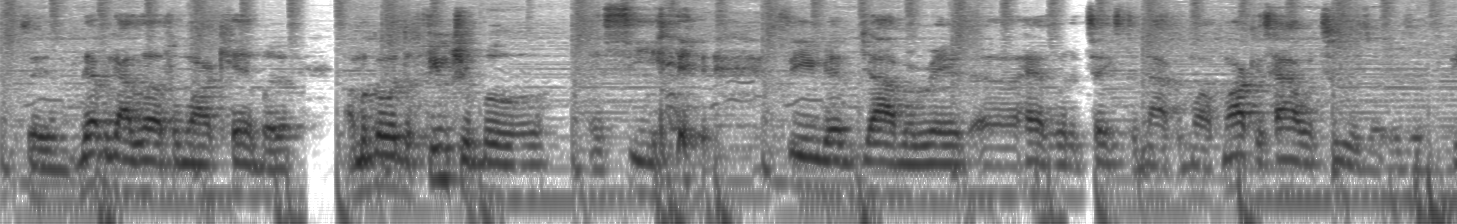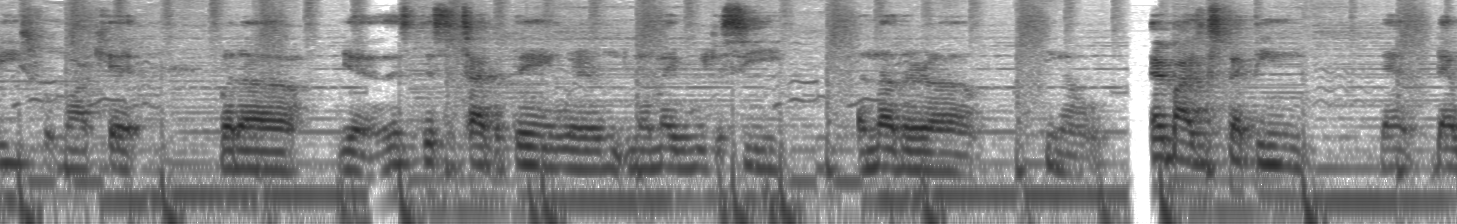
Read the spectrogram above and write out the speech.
So definitely got love for Marquette, but. I'm gonna go with the future bull and see see if Ja Morant uh, has what it takes to knock him off. Marcus Howard too is a, is a beast for Marquette. But uh, yeah, this this is the type of thing where you know maybe we could see another. Uh, you know, everybody's expecting that that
